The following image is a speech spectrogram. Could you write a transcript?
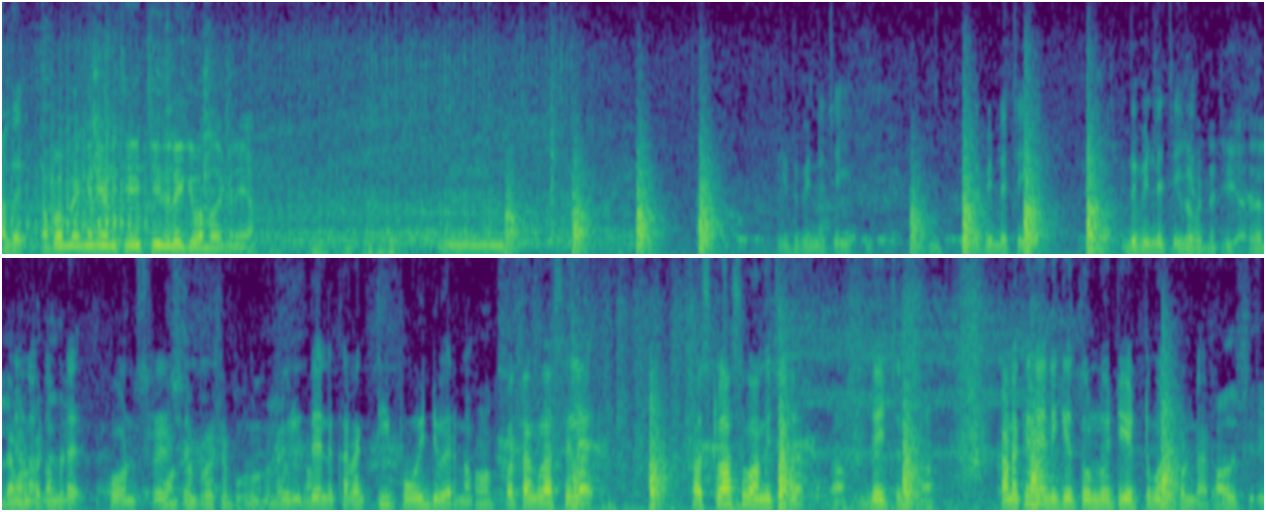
അതെ. അപ്പം എങ്ങനെയാണ് ചേച്ചി ഇതിലേക്ക് വന്നത് എങ്ങനെയാ? ഇത് പിന്നെ ചെയ്യാം. ഇത് പിന്നെ ചെയ്യാം. ഇത് പിന്നെ ചെയ്യാം. പിന്നെ ചെയ്യാം. ഇതെല്ലാം കൂടെ വേണം നമ്മുടെ കോൺസെൻട്രേഷൻ കോൺസെൻട്രേഷൻ പോകുന്നു അല്ലേ? ഒരു ഇതിന്റെ കറക്റ്റ് ഈ പോയിന്റ് വരണം. പത്താം ക്ലാസ്സിലെ ഫസ്റ്റ് ക്ലാസ് വാങ്ങിച്ചാണ് ജയിച്ചത്. കണക്കിന് എനിക്ക് തൊണ്ണൂറ്റി എട്ട് മാർക്കുണ്ടായിരുന്നു അത് ശരി.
